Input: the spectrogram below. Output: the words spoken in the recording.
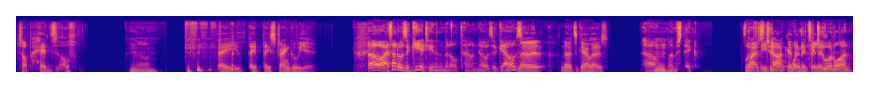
chop heads off. No. They they they strangle you. Oh, I thought it was a guillotine in the middle of town. No, is it gallows? No, it, no, it's gallows. Oh, Mhm. my mistake. What if it's two, darker what than if it's a a two and one?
